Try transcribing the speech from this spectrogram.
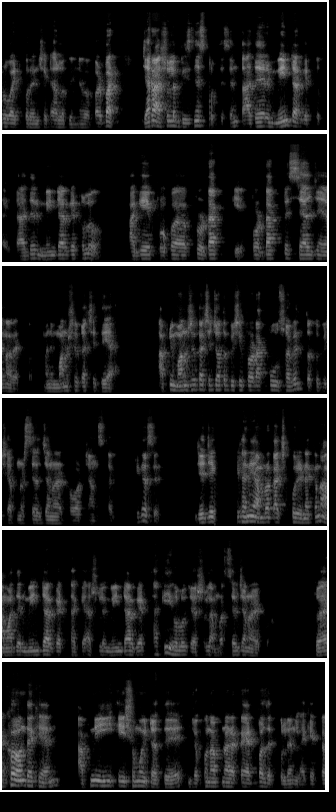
প্রোভাইড করেন, সেটা হলো ভিন্ন ব্যাপার। বাট যারা আসলে বিজনেস করতেছেন, তাদের মেইন টার্গেট কোথায়? তাদের মেইন টার্গেট হলো আগে প্রোডাক্টকে প্রোডাক্টে সেল জেনারেট করা মানে মানুষের কাছে দেয়া। আপনি মানুষের কাছে যত বেশি প্রোডাক্ট পৌঁছাবেন, তত বেশি আপনার সেল জেনারেট হওয়ার চান্স থাকবে, ঠিক আছে? যে যে এখানে আমরা কাজ করি না কেন, আমাদের মেইন টার্গেট থাকে। আসলে মেইন টার্গেট থাকেই হলো যে আসলে আমরা সেল জেনারেট করা। তো এখন দেখেন আপনি এই সময়টাতে যখন আপনার একটা অ্যাড বাজেট করলেন লাইক একটা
